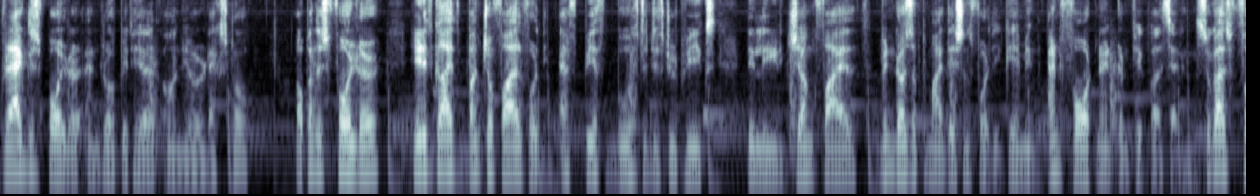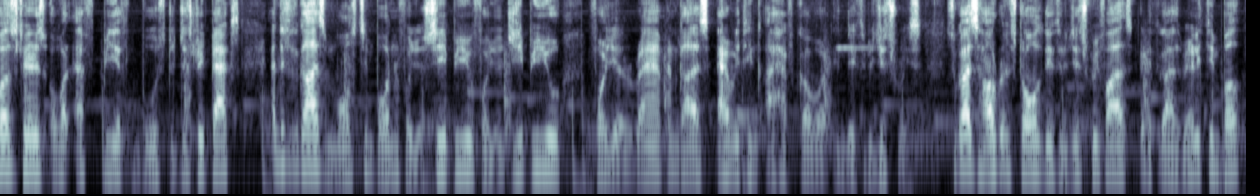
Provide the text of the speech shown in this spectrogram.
drag this folder and drop it here on your desktop. Open this folder. Here is guys bunch of files for the FPS boost registry tweaks, delete junk file, Windows optimizations for the gaming and Fortnite config file settings. So guys first here is our FPS boost registry packs and this is guys most important for your CPU, for your GPU, for your RAM and guys everything I have covered in these registries. So guys how to install these registry files? It is guys really simple.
